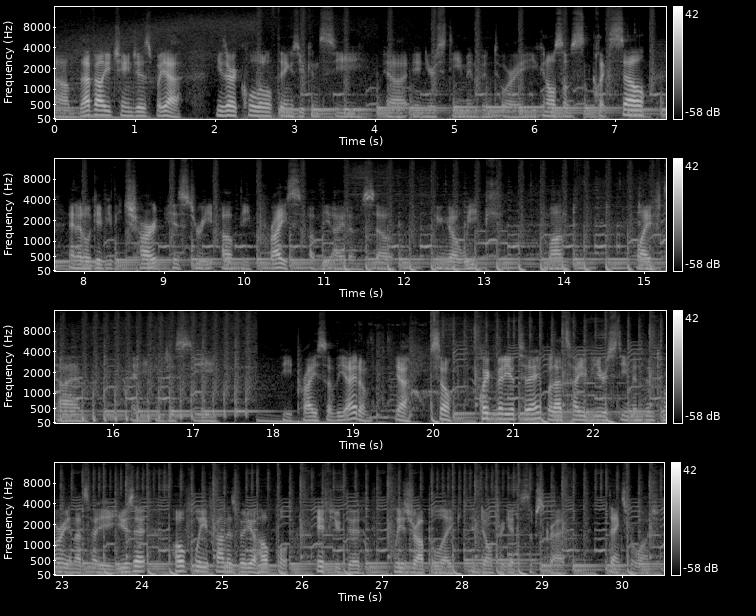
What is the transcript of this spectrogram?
um, that value changes. But yeah, these are cool little things you can see uh, in your Steam inventory. You can also click sell and it'll give you the chart history of the price of the item. So you can go week, month, lifetime, and you can just see price of the item. Yeah, so quick video today, but that's how you view your Steam inventory and that's how you use it. Hopefully you found this video helpful. If you did, please drop a like and don't forget to subscribe. Thanks for watching.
